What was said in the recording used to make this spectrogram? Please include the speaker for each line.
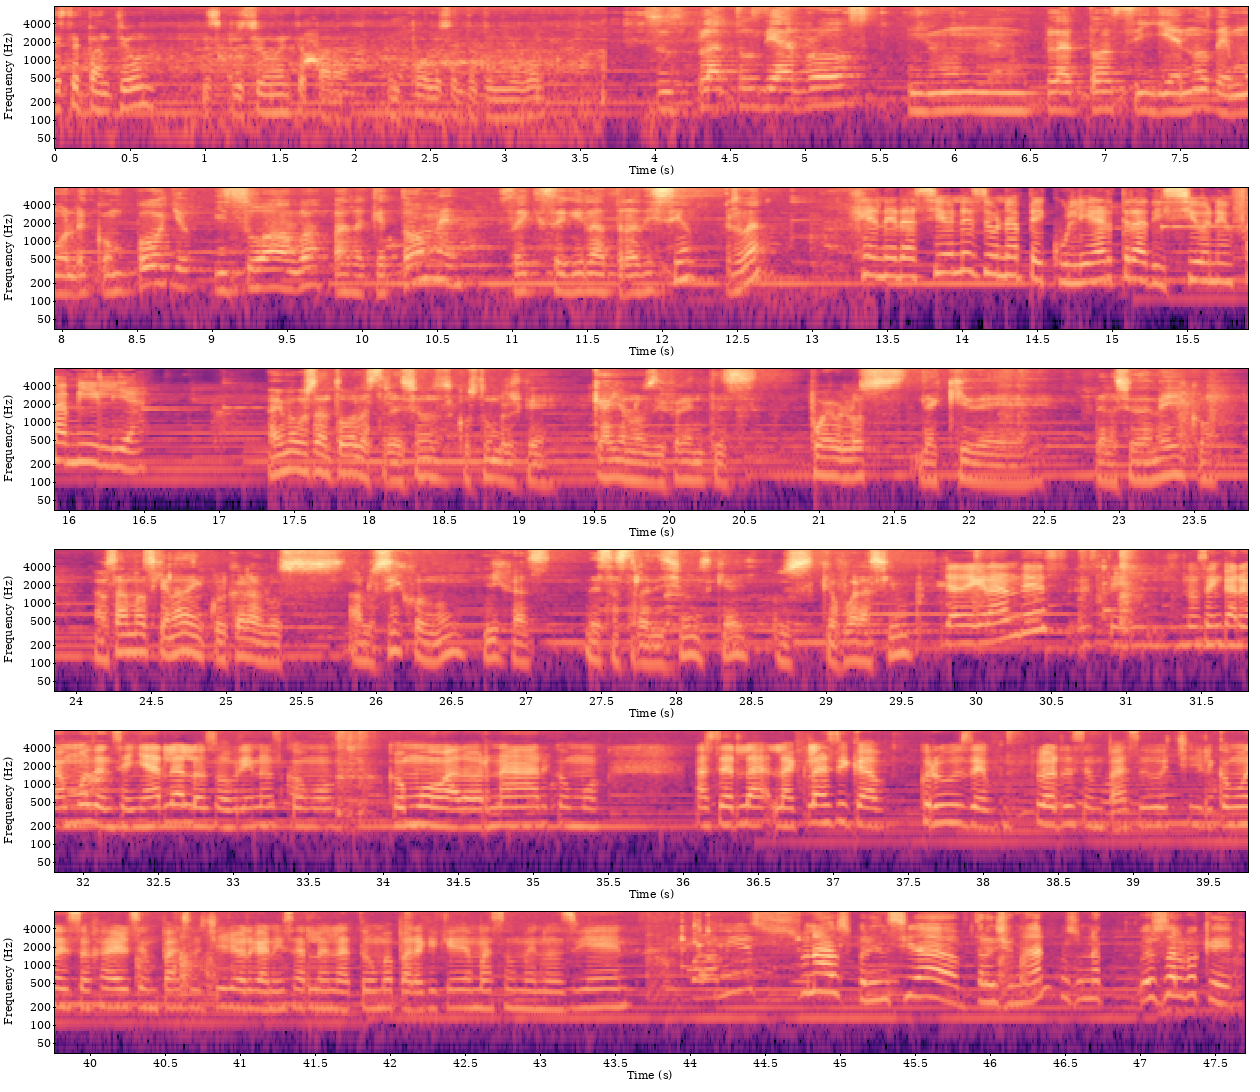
Speaker 1: este panteón exclusivamente para el pueblo de Santa Cruz de.
Speaker 2: Sus platos de arroz y un plato así lleno de mole con pollo y su agua para que tomen. Pues hay que seguir la tradición, ¿verdad?
Speaker 3: Generaciones de una peculiar tradición en familia.
Speaker 1: A mí me gustan todas las tradiciones y costumbres que, que hay en los diferentes pueblos de aquí de, de la Ciudad de México. O sea, más que nada inculcar a los, a los hijos, ¿no? Hijas de estas tradiciones que hay, pues que fuera siempre.
Speaker 4: Ya de grandes, este, nos encargamos de enseñarle a los sobrinos cómo, cómo adornar, cómo hacer la, la clásica cruz de flor de cempasúchil, cómo deshojar el cempasúchil y organizarlo en la tumba para que quede más o menos bien.
Speaker 5: Para mí es una experiencia tradicional, es, una, es algo que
